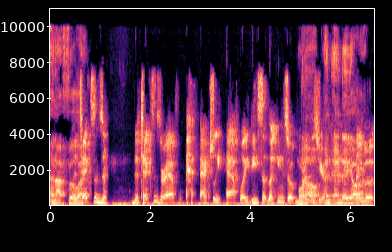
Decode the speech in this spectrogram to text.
And I feel The like Texans are the Texans are half, actually halfway decent looking so far no, this year. and, and they are. they look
